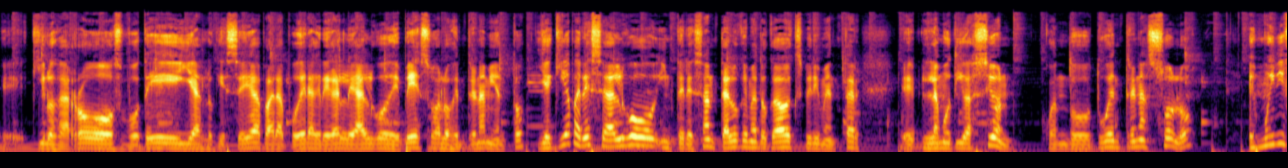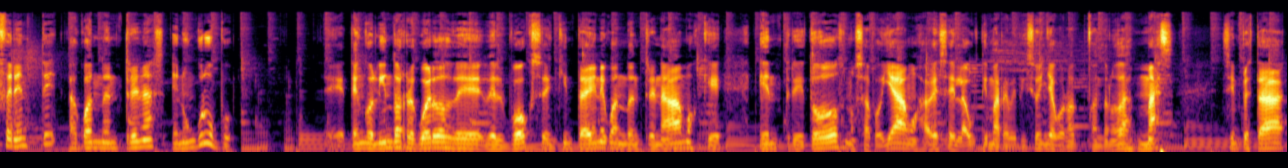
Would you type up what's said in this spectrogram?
eh, kilos de arroz, botellas, lo que sea, para poder agregarle algo de peso a los entrenamientos. Y aquí aparece algo interesante, algo que me ha tocado experimentar. Eh, la motivación. Cuando tú entrenas solo, es muy diferente a cuando entrenas en un grupo. Eh, tengo lindos recuerdos del box en Quinta N cuando entrenábamos que entre todos nos apoyábamos. A veces la última repetición, ya cuando, cuando no das más, siempre está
